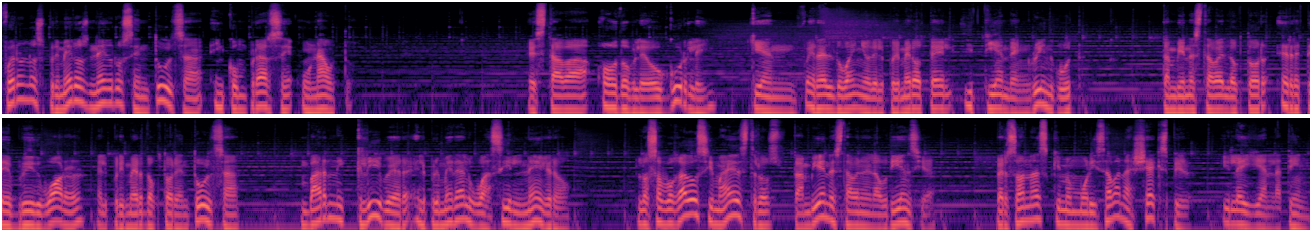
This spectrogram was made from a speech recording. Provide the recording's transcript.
fueron los primeros negros en Tulsa en comprarse un auto. Estaba O.W. Gurley, quien era el dueño del primer hotel y tienda en Greenwood. También estaba el doctor R.T. Breedwater, el primer doctor en Tulsa. Barney Cleaver, el primer alguacil negro. Los abogados y maestros también estaban en la audiencia, personas que memorizaban a Shakespeare y leían latín.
